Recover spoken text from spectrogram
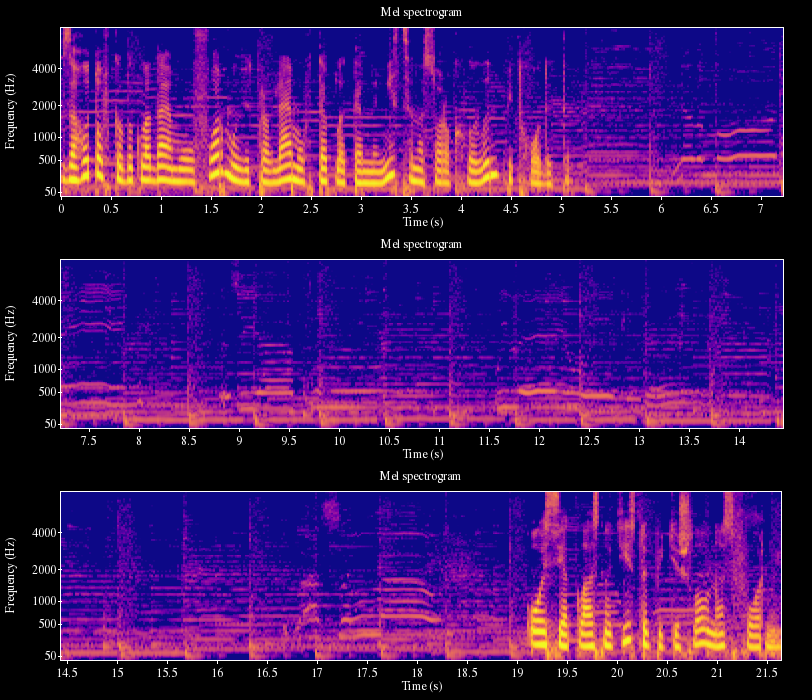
Заготовки викладаємо у форму і відправляємо в тепле темне місце на 40 хвилин підходити. Ось як класно тісто підійшло у нас в формі.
